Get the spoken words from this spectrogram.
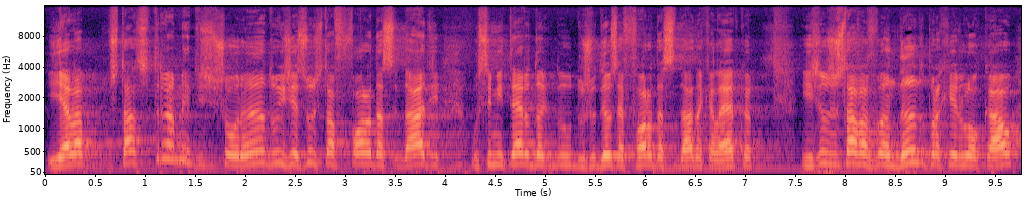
E ela está extremamente chorando, e Jesus está fora da cidade, o cemitério dos judeus é fora da cidade naquela época, e Jesus estava andando para aquele local,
